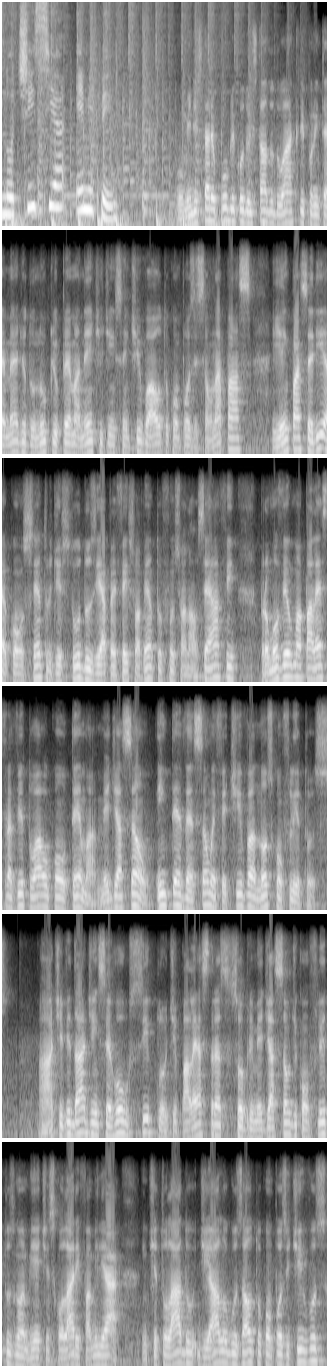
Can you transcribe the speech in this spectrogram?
Notícia MP. O Ministério Público do Estado do Acre, por intermédio do Núcleo Permanente de Incentivo à Autocomposição na Paz e em parceria com o Centro de Estudos e Aperfeiçoamento Funcional CEAF, promoveu uma palestra virtual com o tema Mediação, Intervenção Efetiva nos Conflitos. A atividade encerrou o ciclo de palestras sobre mediação de conflitos no ambiente escolar e familiar, intitulado Diálogos Autocompositivos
